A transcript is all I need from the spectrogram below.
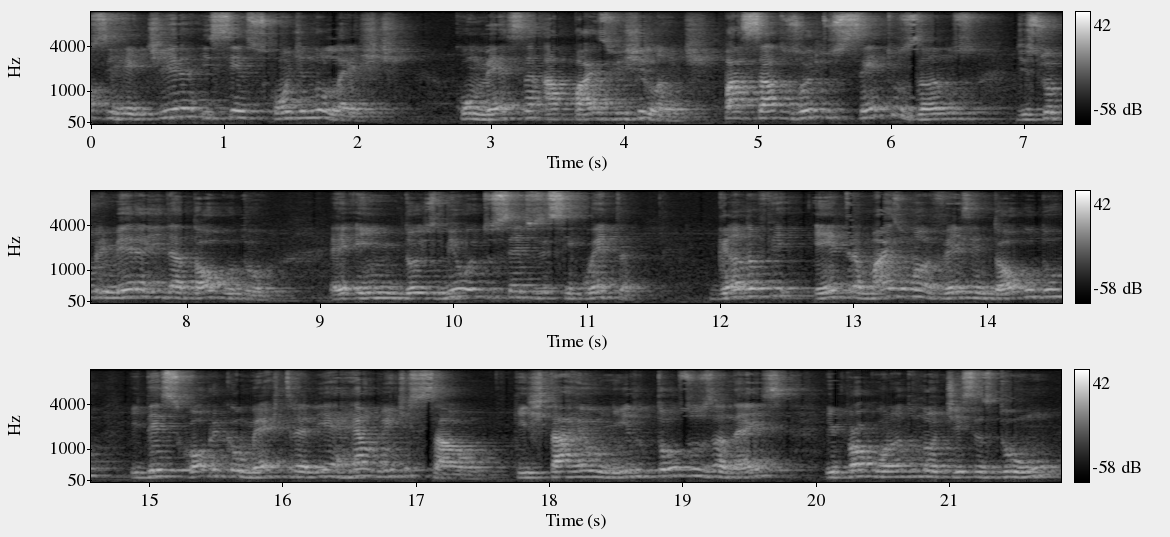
se retira e se esconde no leste começa a Paz Vigilante. Passados 800 anos de sua primeira ida a Dol Guldur, é, em 2850, Gandalf entra mais uma vez em Dol Guldur e descobre que o mestre ali é realmente Sauron, que está reunindo todos os anéis e procurando notícias do Um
